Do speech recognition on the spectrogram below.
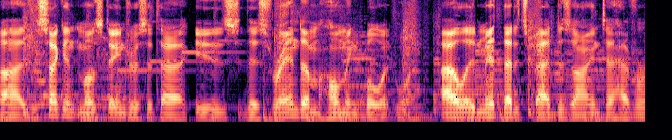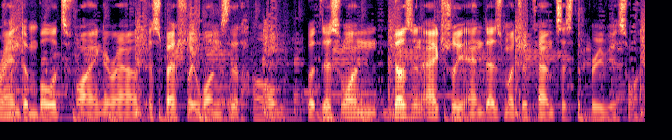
Uh, the second most dangerous attack is this random homing bullet one. I'll admit that it's bad design to have random bullets flying around, especially ones that home, but this one doesn't actually end as much attempts as the previous one.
